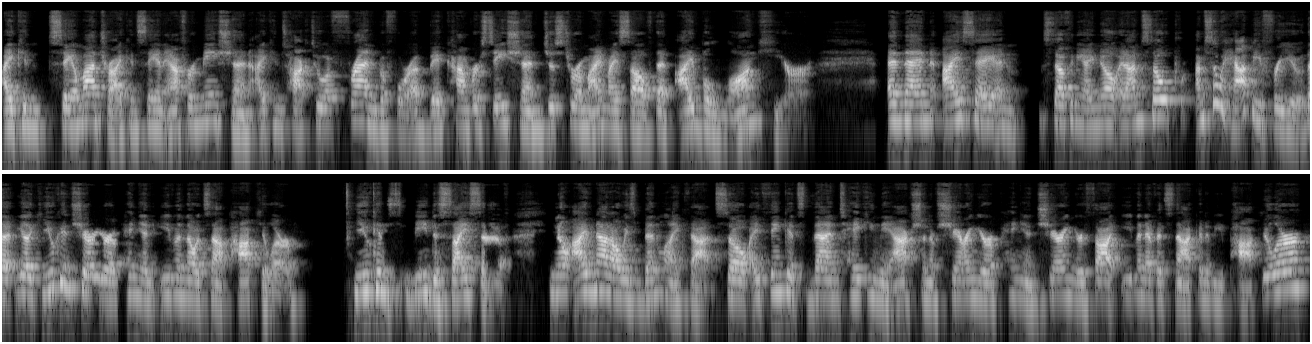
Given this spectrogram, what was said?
I can say a mantra. I can say an affirmation. I can talk to a friend before a big conversation just to remind myself that I belong here. And then I say, and Stephanie, I know, and I'm so I'm so happy for you that like you can share your opinion even though it's not popular. You can be decisive. You know, I've not always been like that. So I think it's then taking the action of sharing your opinion, sharing your thought, even if it's not going to be popular.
